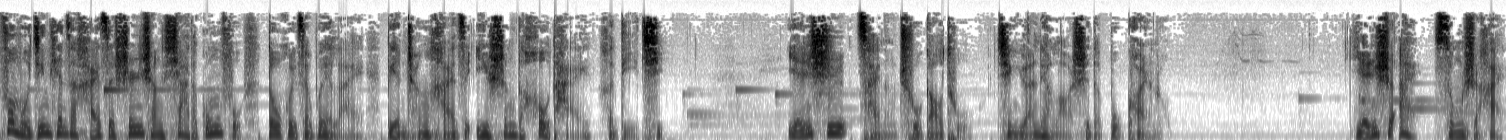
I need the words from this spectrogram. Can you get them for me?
父母今天在孩子身上下的功夫，都会在未来变成孩子一生的后台和底气。严师才能出高徒。请原谅老师的不宽容。严是爱，松是害，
